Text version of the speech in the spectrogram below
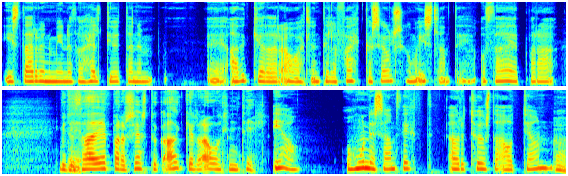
í starfinu mínu þá held ég utanum eh, aðgerðar áætlun til að fækka sjálfsögum í Íslandi og það er bara Mítið, e það er bara sérstök aðgerðar áallin til. Já, og hún er samþygt árið 2018 Já.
